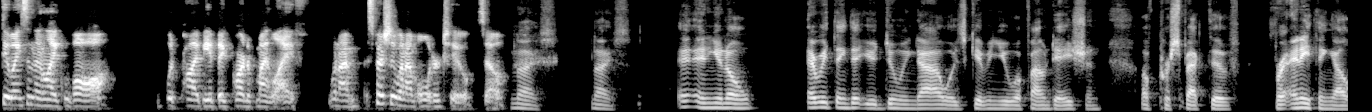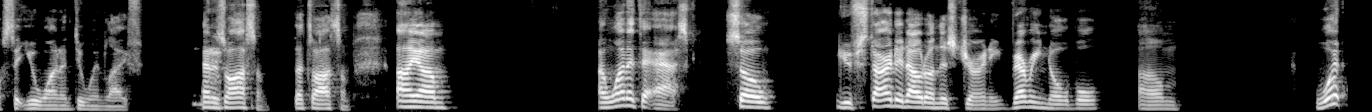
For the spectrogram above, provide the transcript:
doing something like law would probably be a big part of my life when I'm, especially when I'm older too. So nice, nice. And, and you know, everything that you're doing now is giving you a foundation of perspective for anything else that you want to do in life. That is awesome. That's awesome. I um I wanted to ask. So you've started out on this journey, very noble. Um what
